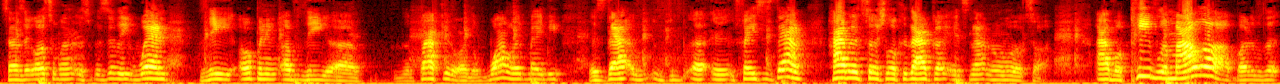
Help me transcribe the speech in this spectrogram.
Sounds like also when, specifically when the opening of the uh, the pocket or the wallet maybe is that uh, faces down. Have it social kadarka. It's not normal at all. Ava piv lamala, but if the,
